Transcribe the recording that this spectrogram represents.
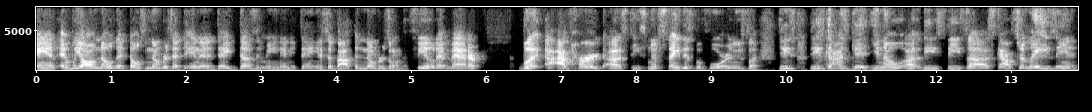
And and we all know that those numbers at the end of the day doesn't mean anything. It's about the numbers on the field that matter. But I've heard uh, Steve Smith say this before, and it's like these these guys get you know uh, these these uh, scouts are lazy, and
